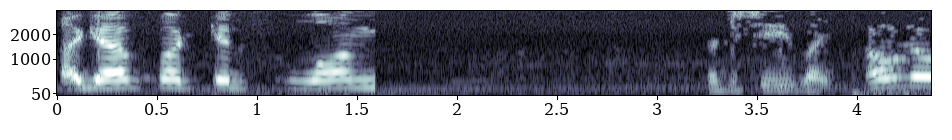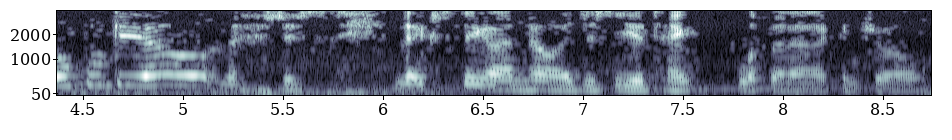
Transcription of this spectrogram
I got fucking flung. I just see like, oh no, boogie out! And just next thing I know, I just see a tank flipping out of control.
